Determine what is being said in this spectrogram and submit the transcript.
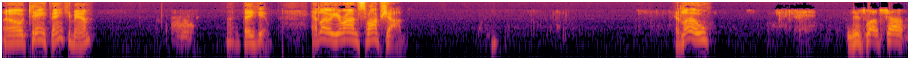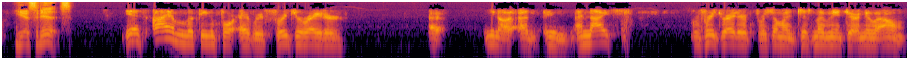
eight. Okay, thank you, ma'am. Uh, Thank you. Hello, you're on Swap Shop. Hello? This Swap shop. Yes, it is. Yes, I am looking for a refrigerator. Uh, you know, a, a nice refrigerator for someone just moving into a new home.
